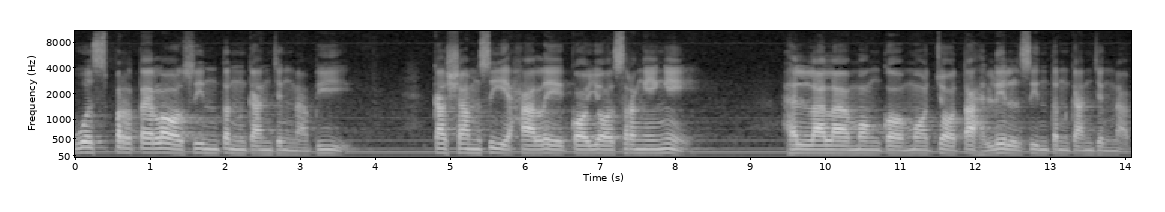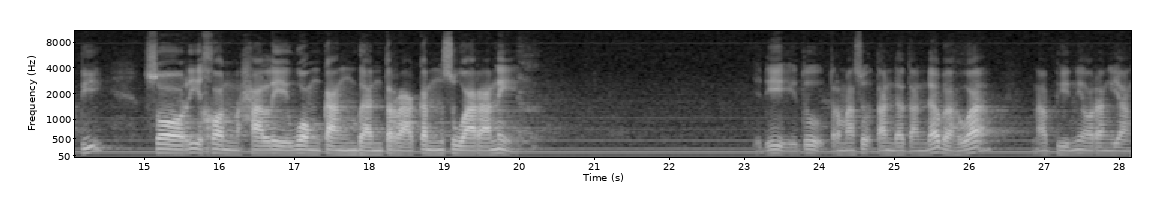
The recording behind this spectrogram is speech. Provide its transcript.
wus pertelo sinten Kanjeng Nabi? Kasyamsi hale kaya srengenge. Halala mongko maca tahlil sinten Kanjeng Nabi? Sorihon hale wong kang banteraken suarane. Jadi itu termasuk tanda-tanda bahwa Nabi ini orang yang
